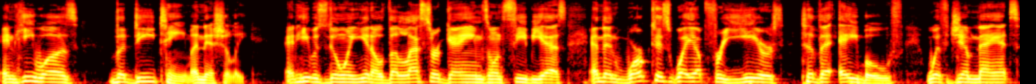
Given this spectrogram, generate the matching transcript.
and he was the D team initially, and he was doing, you know, the lesser games on CBS, and then worked his way up for years to the A booth with Jim Nantz,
